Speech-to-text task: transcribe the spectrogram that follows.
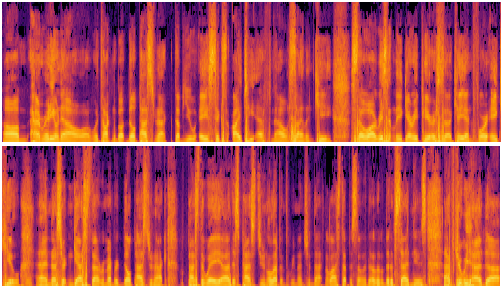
Um, Ham Radio Now. Uh, we're talking about Bill Pasternak, WA6ITF, now silent key. So uh, recently, Gary Pierce, uh, KN4AQ, and a certain guest uh, remembered Bill Pasternak, passed away uh, this past June 11th. We mentioned that in the last episode. A little bit of sad news after we had uh,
